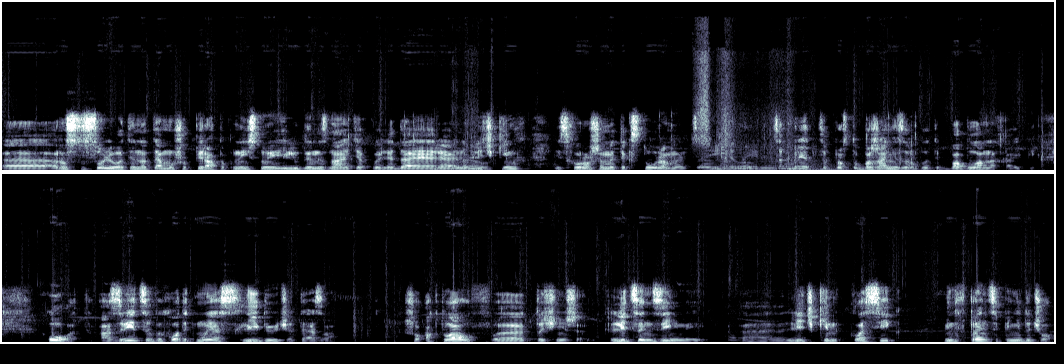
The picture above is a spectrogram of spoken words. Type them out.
е, розсусолювати на тему, що піраток не існує, і люди не знають, як виглядає реально Ліч Кінг із хорошими текстурами. Це, це бред, це просто бажання заробити бабла на хайпі. От, а звідси виходить моя слідуюча теза. Що актуал, е, точніше, ліцензійний е, Lich King Classic, він в принципі ні до чого.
